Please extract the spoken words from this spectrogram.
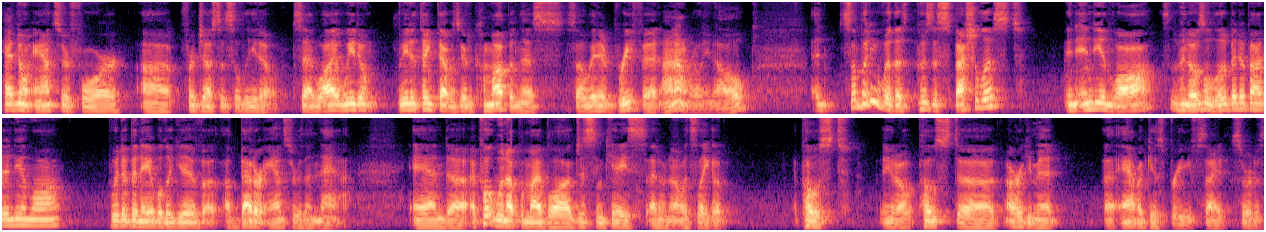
had no answer for uh, for Justice Alito. Said, "Well, we don't we didn't think that was going to come up in this, so we didn't brief it." I don't really know. And somebody with a who's a specialist in Indian law, who knows a little bit about Indian law, would have been able to give a, a better answer than that. And uh, I put one up on my blog just in case. I don't know. It's like a post, you know, post uh, argument uh, amicus brief, sort of,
